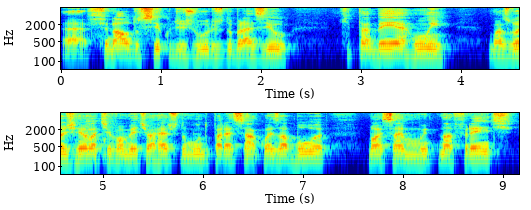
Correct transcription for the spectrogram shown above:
uh, final do ciclo de juros do Brasil, que também é ruim, mas hoje, relativamente ao resto do mundo, parece uma coisa boa. Nós saímos muito na frente.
